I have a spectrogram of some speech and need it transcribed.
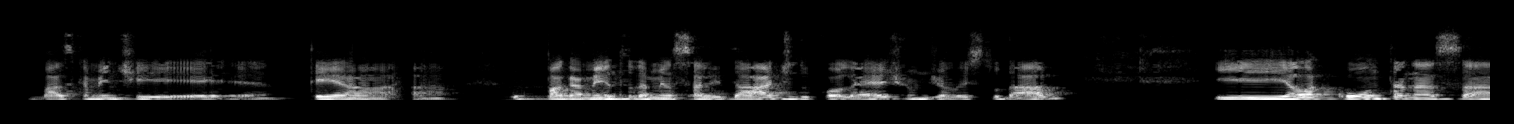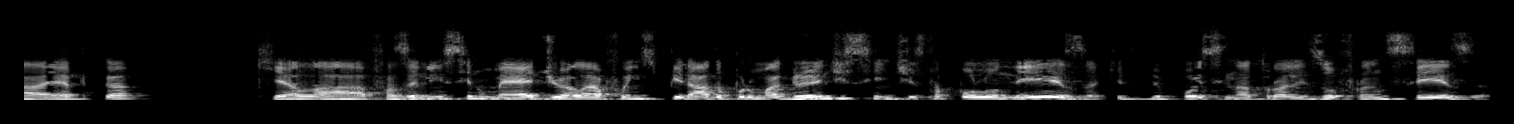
basicamente eh, ter a, a, o pagamento da mensalidade do colégio onde ela estudava, e ela conta nessa época que ela, fazendo ensino médio, ela foi inspirada por uma grande cientista polonesa, que depois se naturalizou francesa.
